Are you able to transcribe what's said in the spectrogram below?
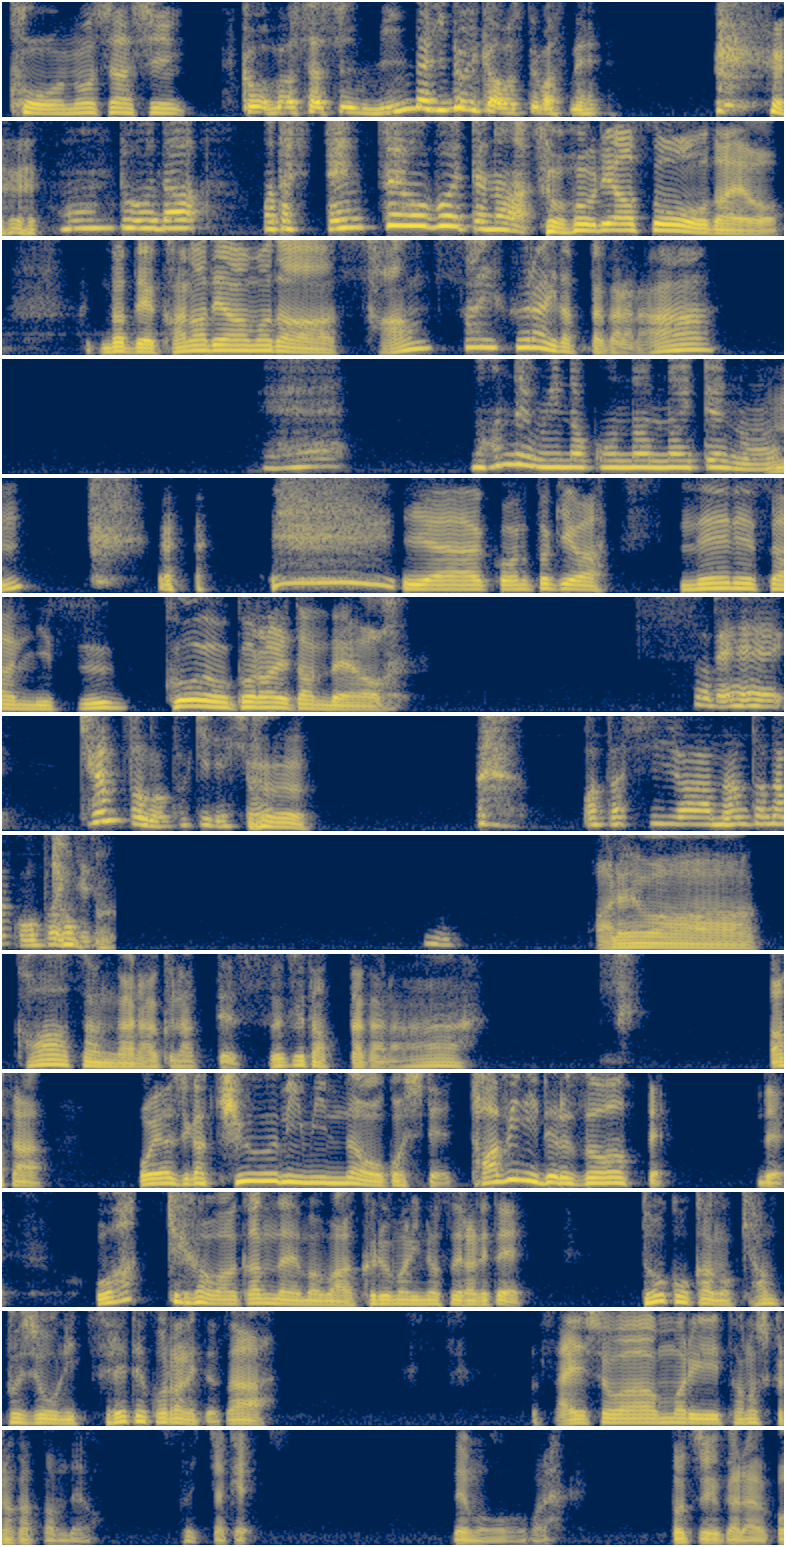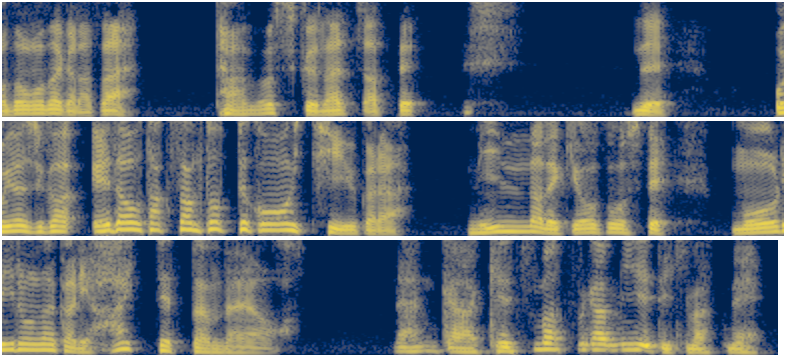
この写真。この写真みんなひどい顔してますね 本当だ。私全然覚えてない。そりゃそうだよ。だって、奏はまだ3歳くらいだったからな。えー、なんでみんなこんなに泣いてんの？ん？いやー、この時は、ねねさんにすっごい怒られたんだよ。それ、キャンプの時でしょ？私はなんとなく覚えてる。あれは、母さんが亡くなってすぐだったかな。朝、親父が急にみんなを起こして旅に出るぞーって。で、わっけがわかんないまま車に乗せられて、どこかのキャンプ場に連れてこられてさ。最初はあんまり楽しくなかったんだよ。ぶっちゃけ。でも、ほら、途中から子供だからさ、楽しくなっちゃって。で、親父が枝をたくさん取ってこいって言うから、みんなで競争して森の中に入ってったんだよ。なんか結末が見えてきますね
